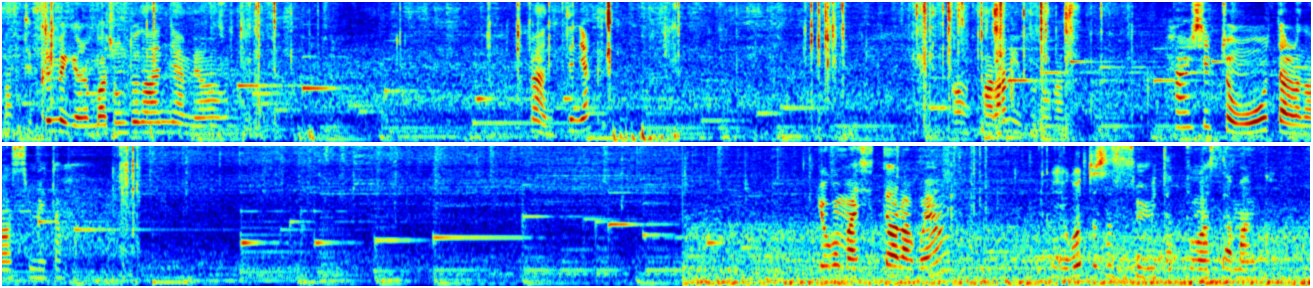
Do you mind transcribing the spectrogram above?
마트 금액이 얼마 정도 나왔냐면 왜 안 뜨냐? 아 바람이 불어가지고 80.55달러 나왔습니다 요거 맛있더라고요 이것도 샀습니다 붕어 싸만 거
